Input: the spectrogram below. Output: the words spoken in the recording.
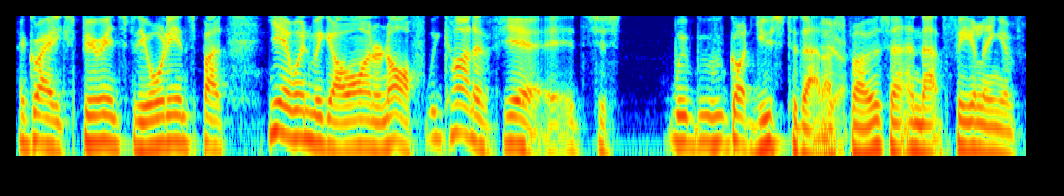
a great experience for the audience. But yeah, when we go on and off, we kind of, yeah, it's just we, we got used to that, I suppose, and that feeling of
